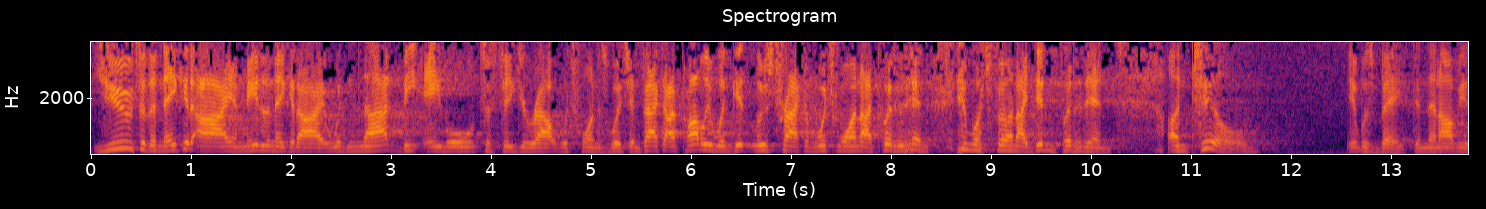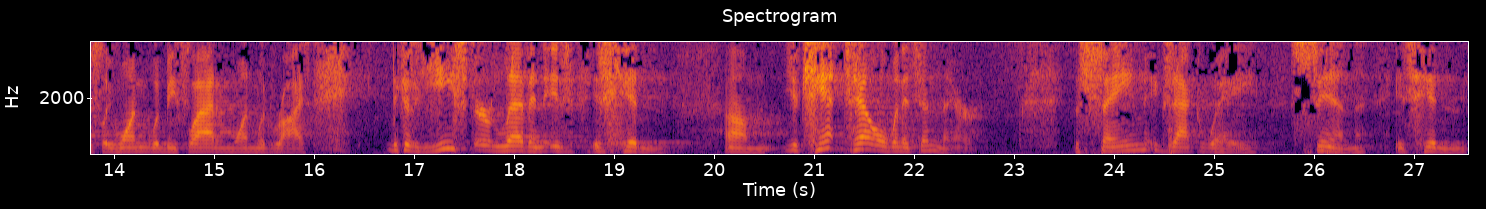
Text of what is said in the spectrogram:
You to the naked eye and me to the naked eye would not be able to figure out which one is which. In fact, I probably would get lose track of which one I put it in and which one I didn't put it in until it was baked. And then obviously one would be flat and one would rise. Because yeast or leaven is, is hidden. Um, you can't tell when it's in there. The same exact way sin is hidden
